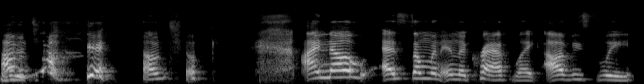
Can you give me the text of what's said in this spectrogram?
I'm joking. I'm joking. I know as someone in the craft, like obviously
